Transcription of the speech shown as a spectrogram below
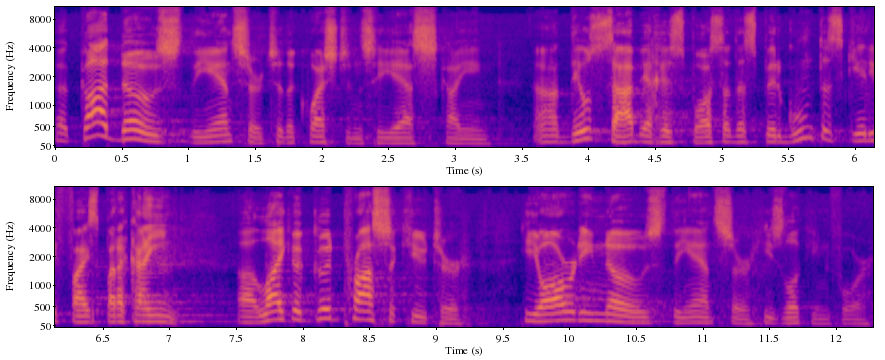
Uh, God knows the answer to the questions he asks Cain. Ah, Deus sabe a resposta das perguntas que ele faz para Caim. Uh, like a good prosecutor, he already knows the answer he's looking for.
